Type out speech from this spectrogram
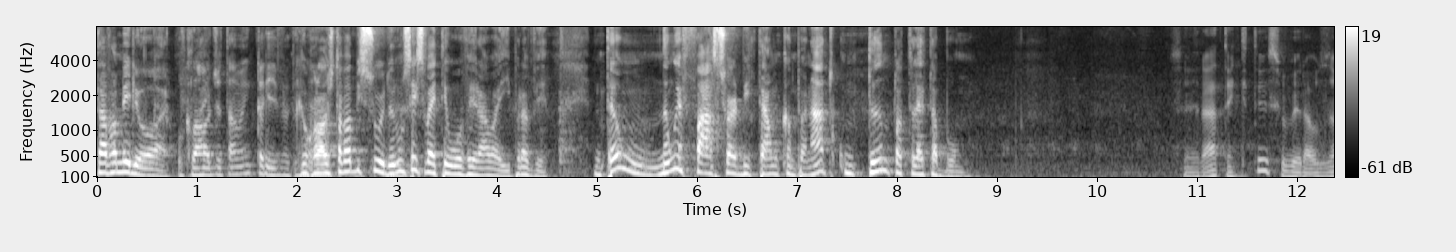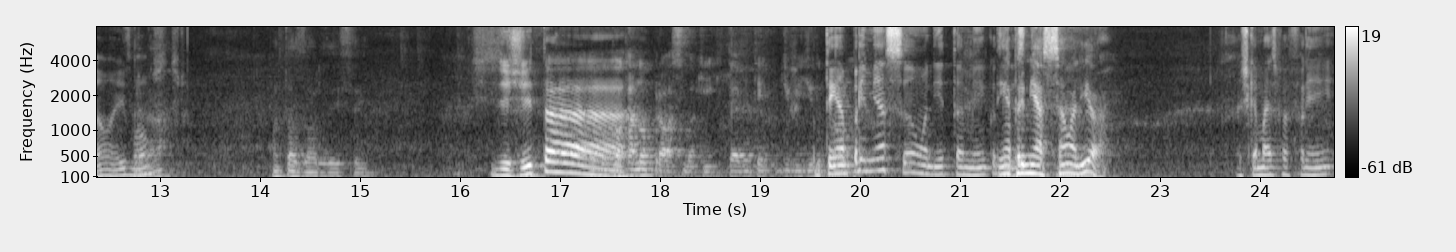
tava melhor. O Cláudio tava incrível. Porque o Cláudio estava absurdo. Eu não sei se vai ter o overall aí pra ver. Então, não é fácil arbitrar um campeonato com tanto atleta bom. Será? Tem que ter esse overallzão aí, monstro. Quantas horas é isso aí? Vou Digita. colocar no próximo aqui, que devem ter dividido. Tem a premiação ali também. Tem a premiação ali, ó. Acho que é mais pra frente.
